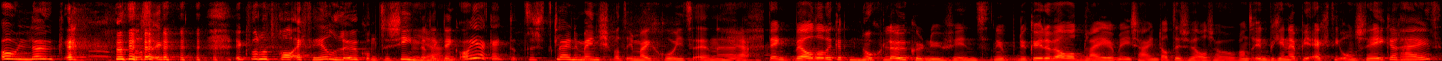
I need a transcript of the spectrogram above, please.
oh leuk. Dat was echt- ik vond het vooral echt heel leuk om te zien. Dat ik denk, oh ja, kijk, dat is het kleine mensje wat in mij groeit. En eh, ik denk wel dat ik het nog leuker nu vind. Nu, nu kun je er wel wat blijer mee zijn, dat is wel zo. Want in het begin heb je echt die onzekerheid.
